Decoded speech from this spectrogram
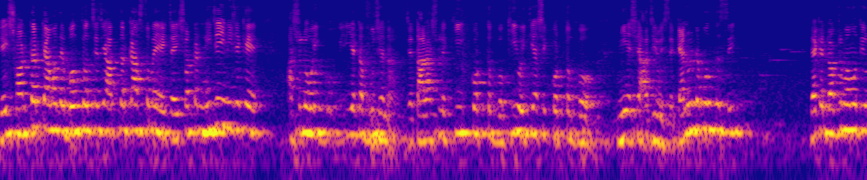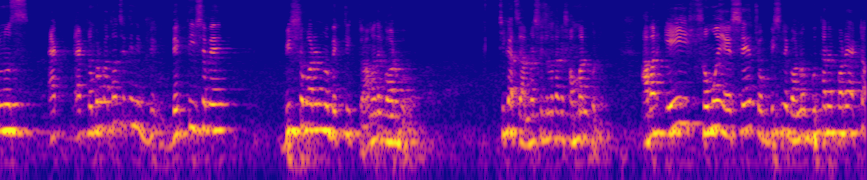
যে এই সরকারকে আমাদের বলতে হচ্ছে যে আপনার কাজ তো ভাই এইটা এই সরকার নিজেই নিজেকে আসলে ওই ইয়েটা বুঝে না, যে তার আসলে কি কর্তব্য, কি ঐতিহাসিক কর্তব্য নিয়ে এসে হাজির হয়েছে। কেন এটা বলতেছি? দেখেন, ডক্টর মোহাম্মদ ইউনুস এক এক নম্বর কথা হচ্ছে তিনি ব্যক্তি হিসেবে বিশ্ববরণ্য ব্যক্তিত্ব, আমাদের গর্ব। ঠিক আছে, আমরা সেজন্য তাকে সম্মান করি। আবার এই সময়ে এসে চব্বিশ গণ অভ্যুত্থানের পরে একটা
